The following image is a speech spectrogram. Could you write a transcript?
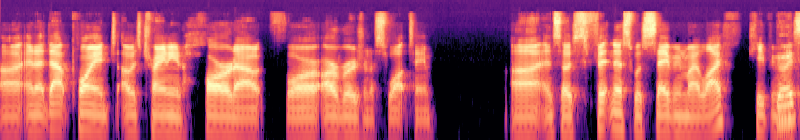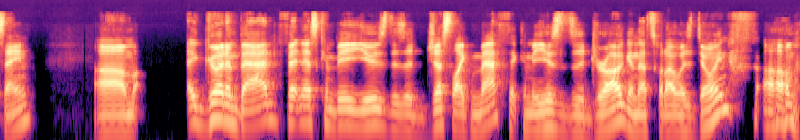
Uh, and at that point, I was training hard out for our version of SWAT team. Uh, and so fitness was saving my life, keeping me sane. Um, good and bad. Fitness can be used as a just like meth. It can be used as a drug, and that's what I was doing. Um,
